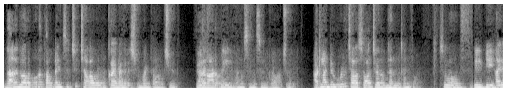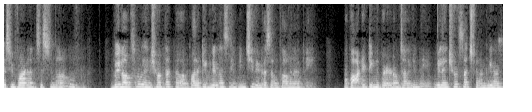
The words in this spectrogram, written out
దాని ద్వారా కూడా కంప్లైంట్స్ ఇచ్చి చాలా వరకు క్రైమ్ అగేన్స్ట్ ఉమెన్ కావచ్చు. ఎవరైనా ఆడపిల్లలకి సమస్యలు కావచ్చు. అట్లాంటివి కూడా చాలా సాల్వ్ చేయడం జరుగుతుంది. సో దీనికి హైయెస్ట్ ఇంపార్టెన్స్ ఇస్తున్నారు we'll also ensure that quality grievance నుంచి రిడ్రెస్ అవుతామని ఒక ఆడిట్ టీమ్ని పెట్టడం జరిగింది. We'll ensure such grievance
